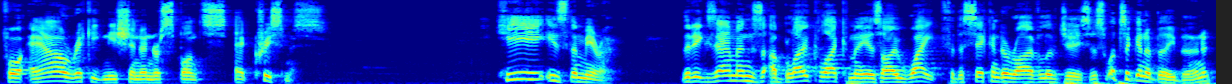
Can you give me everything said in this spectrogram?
for our recognition and response at Christmas. Here is the mirror that examines a bloke like me as I wait for the second arrival of Jesus. What's it going to be, Bernard?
